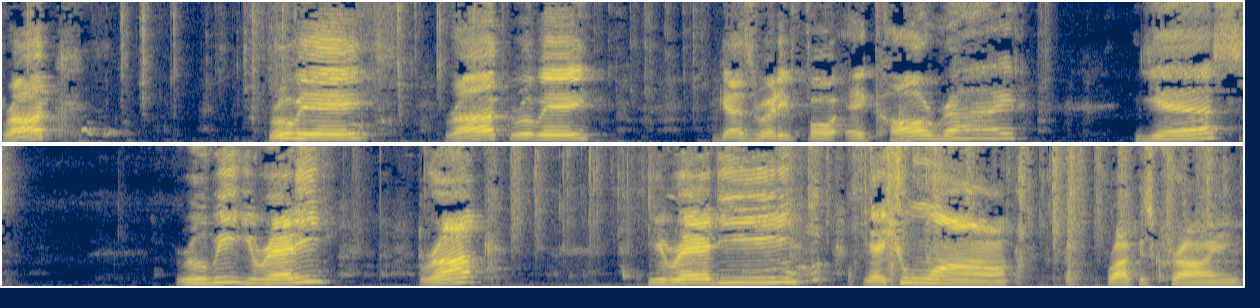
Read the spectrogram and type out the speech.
Rock. Ruby. Rock, Ruby. You guys ready for a car ride? Yes. Ruby, you ready? Rock. You ready? Yes, you want. Rock is crying.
